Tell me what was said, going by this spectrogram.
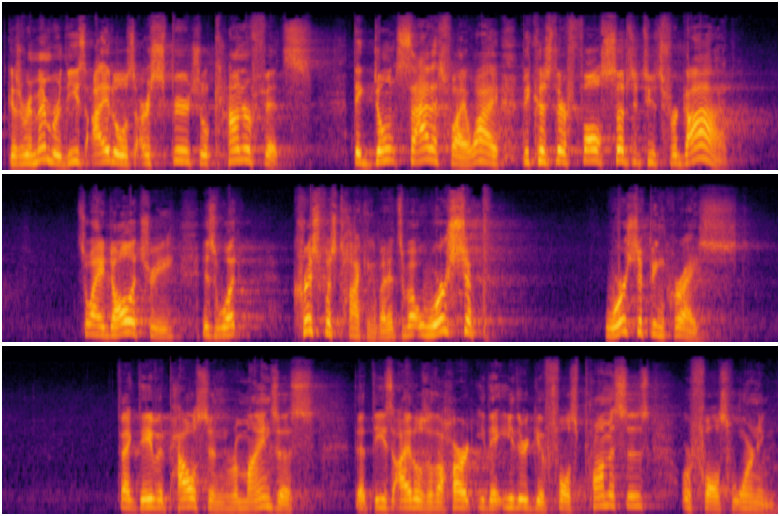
Because remember, these idols are spiritual counterfeits. They don't satisfy. Why? Because they're false substitutes for God. So, idolatry is what Chris was talking about. It's about worship, worshiping Christ. In fact, David Powlison reminds us that these idols of the heart they either give false promises or false warning.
